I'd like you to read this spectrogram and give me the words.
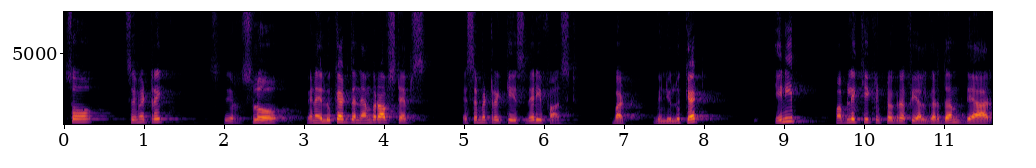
So, symmetric, slow. When I look at the number of steps, asymmetric is very fast. But when you look at any public key cryptography algorithm, they are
